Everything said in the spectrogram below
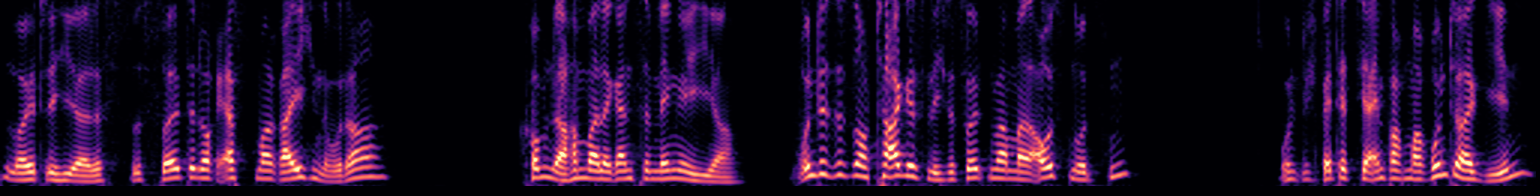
Leute hier, das, das sollte doch erstmal reichen, oder? Komm, da haben wir eine ganze Menge hier. Und es ist noch Tageslicht, das sollten wir mal ausnutzen. Und ich werde jetzt hier einfach mal runtergehen.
